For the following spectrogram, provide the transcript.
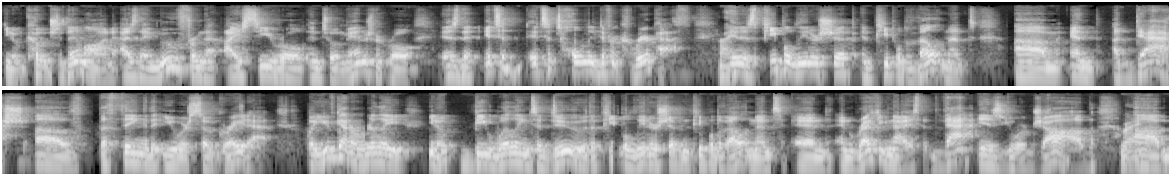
you know, coach them on as they move from that IC role into a management role is that it's a it's a totally different career path. Right. It is people leadership and people development um, and a dash of the thing that you were so great at. But you've got to really, you know, be willing to do the people leadership and people development and and recognize that that is your job Right. um,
